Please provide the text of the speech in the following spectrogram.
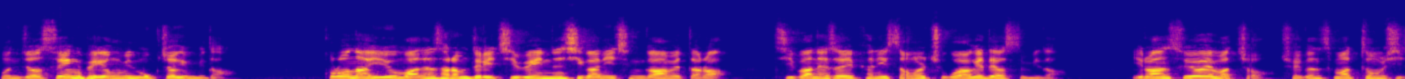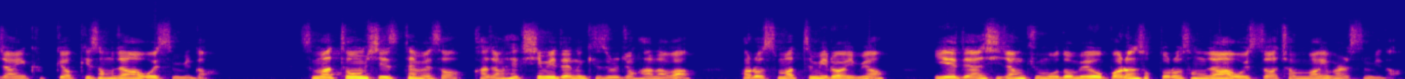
먼저 수행 배경 및 목적입니다. 코로나 이후 많은 사람들이 집에 있는 시간이 증가함에 따라 집안에서의 편의성을 추구하게 되었습니다. 이러한 수요에 맞춰 최근 스마트홈 시장이 급격히 성장하고 있습니다. 스마트 홈 시스템에서 가장 핵심이 되는 기술 중 하나가 바로 스마트 미러이며 이에 대한 시장 규모도 매우 빠른 속도로 성장하고 있어 전망이 밝습니다.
